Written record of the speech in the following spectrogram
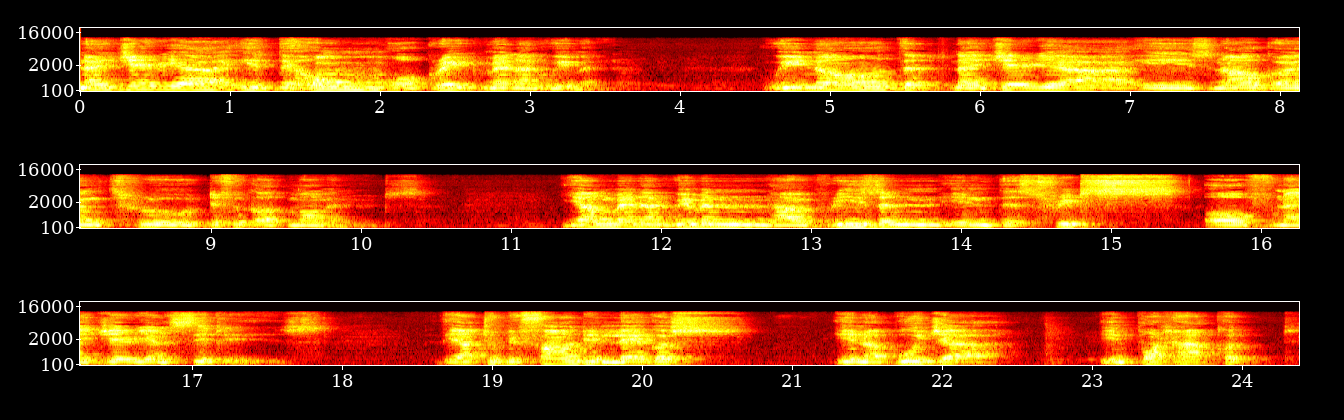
Nigeria is the home of great men and women. We know that Nigeria is now going through difficult moments. Young men and women have risen in the streets of Nigerian cities. They are to be found in Lagos, in Abuja, in Port Harcourt,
